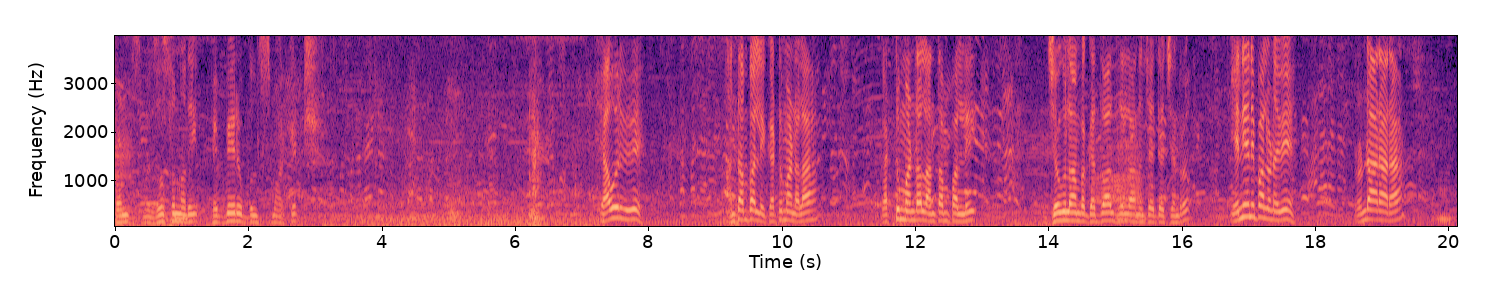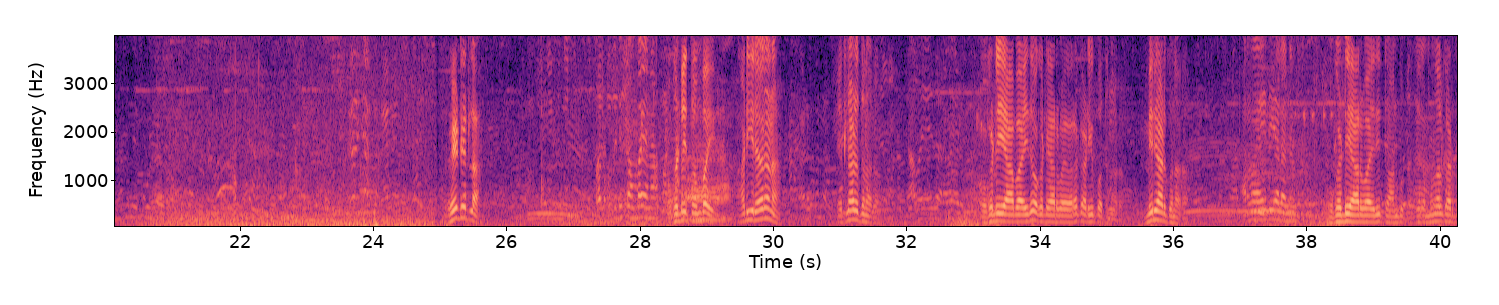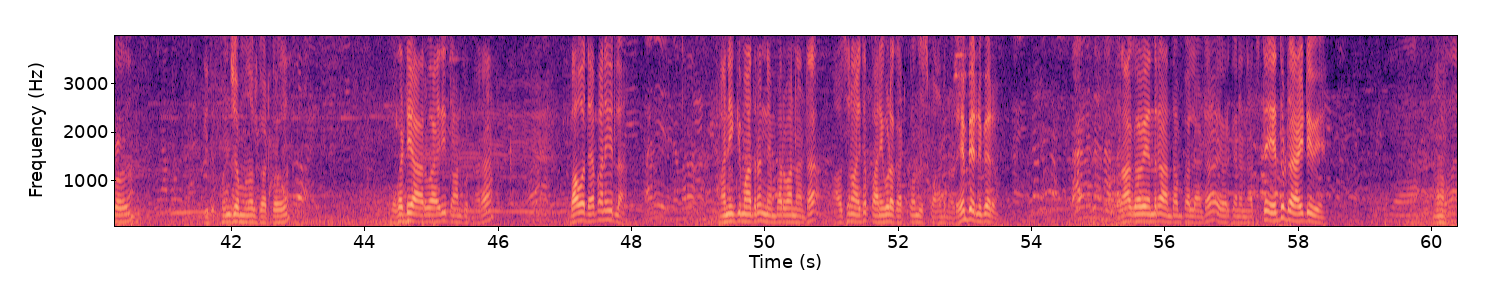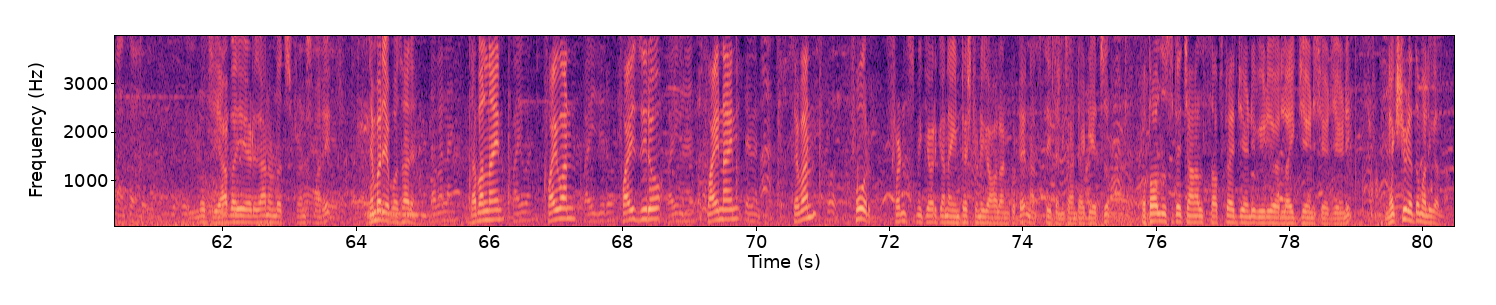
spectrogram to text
Friends మీరు చూస్తున్నది Pebbair bulls market. ఎవరు ఇవి అంతంపల్లి గట్టు మండల గట్టు మండల్ అంతంపల్లి జోగులాంబ గద్వాల్ జిల్లా నుంచి అయితే వచ్చిండ్రు. ఎన్ని ఎన్ని పళ్ళు ఉన్నాయి రెండు ఆరారా? రేట్ ఎట్లా? ఒకటి తొంభై అడిగిరు ఎవరన్నా? ఎట్లా అడుగుతున్నారు? ఒకటి యాభై ఐదు ఒకటి అరవై వరకు అడిగిపోతున్నారు. మీరే ఆడుకున్నారు? ఒకటి అరవై ఐదు ఇట్లా అనుకుంటారు ముందలు కట్టుకోదు ఇది కొంచెం ముందలు కట్టుకోదు ఒకటి అరవై ఐదు ఇట్లా అనుకుంటున్నారా? బాగోదా పని ఇట్లా? పనికి మాత్రం నెంబర్ వన్ అంట. అవసరం అయితే పని కూడా కట్టుకొని చూసుకో అంటున్నాడు. ఏం పేరు నీ పేరు? రాఘవేంద్ర అంతంపల్లి అంట ఎవరికైనా నచ్చితే. ఎంత ఐటీవీ ఉండొచ్చు. యాభై ఏడు కానీ ఉండొచ్చు ఫ్రెండ్స్ మరి. నెంబర్ చెప్పు ఒకసారి. Double nine. Five one. Five zero. Five nine. Seven. Four. Friends మీకు ఎవరికైనా ఇంట్రెస్ట్ ఉండి కావాలనుకుంటే నచ్చితే ఇతన్ని కాంటాక్ట్ చేయొచ్చు. కొత్త వాళ్ళు చూస్తుంటే ఛానల్ సబ్స్క్రైబ్ చేయండి వీడియో లైక్ చేయండి షేర్ చేయండి. నెక్స్ట్ వీడియోతో మళ్ళీ కలుద్దాం.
